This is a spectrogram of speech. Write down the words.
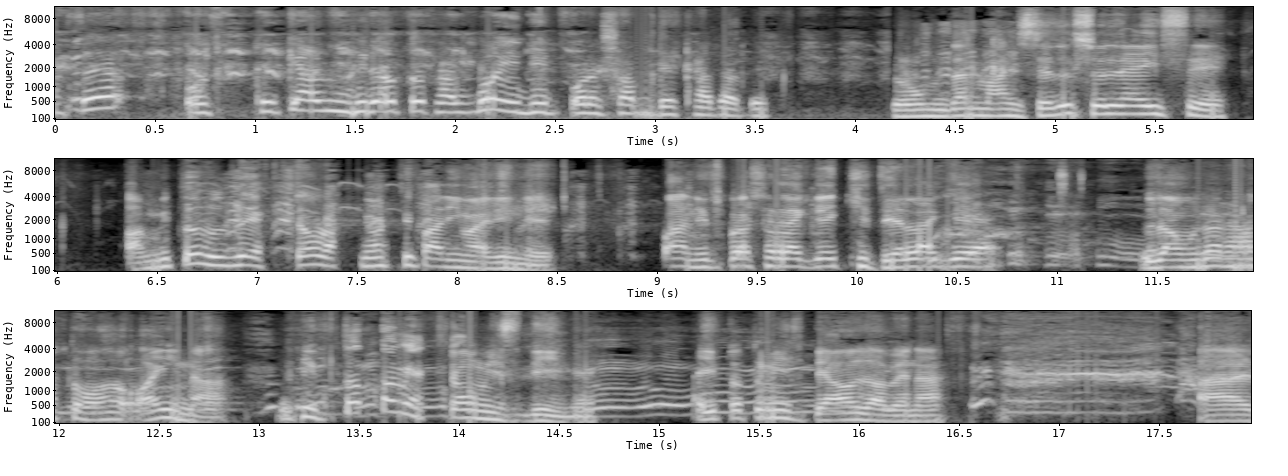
আছে ওর থেকে আমি বিরত থাকব ঈদের পরে সব দেখা যাবে। রমজান মাসে তো চলে আইছে। আমি তো রোজে একটাও রাখতে রাখতে পারি মারি নে। পানির পয়সা লাগে, খিদে লাগে। রমজান হাত হয় না। ইফতার তো আমি একটাও মিস দিই না। এই তো মিস দেওয়া যাবে না। আর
